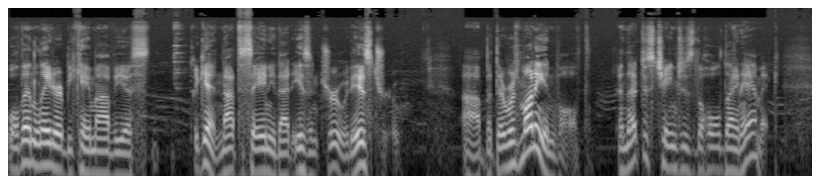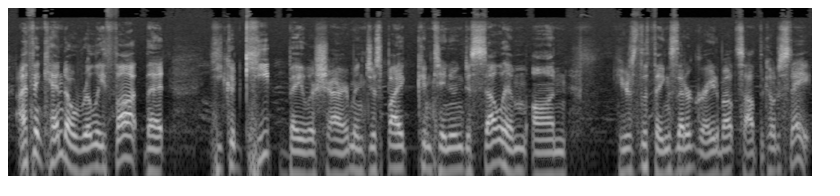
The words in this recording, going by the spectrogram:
Well, then later it became obvious. Again, not to say any of that isn't true. It is true, uh, but there was money involved, and that just changes the whole dynamic. I think Hendo really thought that he could keep Baylor Scheierman just by continuing to sell him on here's the things that are great about South Dakota State.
